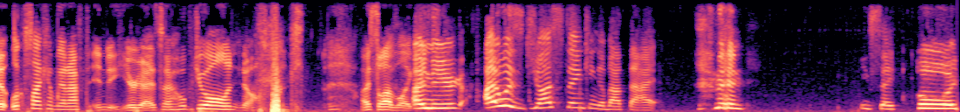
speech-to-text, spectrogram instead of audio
It looks like I'm gonna have to end it here, guys. I hope you all know. I still have like I knew. You're, I was just thinking about that. And then you say, "Oh, I."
